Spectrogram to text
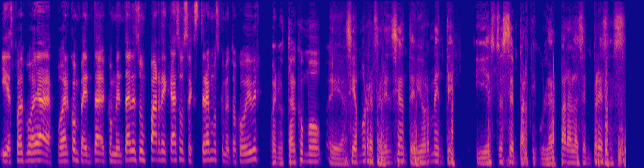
y después voy a poder comentar, comentarles un par de casos extremos que me tocó vivir. Bueno, tal como eh, hacíamos referencia anteriormente, y esto es en particular para las empresas,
